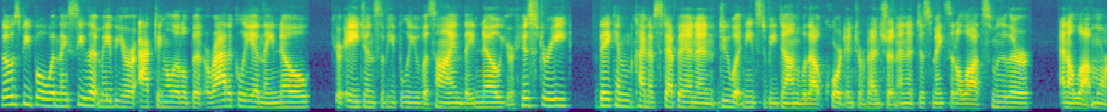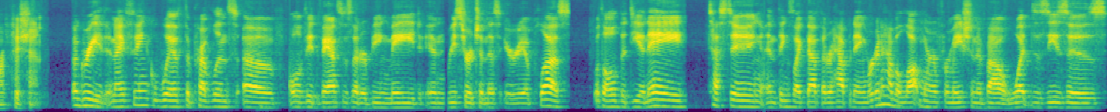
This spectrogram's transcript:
those people, when they see that maybe you're acting a little bit erratically and they know your agents, the people you've assigned, they know your history, they can kind of step in and do what needs to be done without court intervention. And it just makes it a lot smoother and a lot more efficient. Agreed. And I think with the prevalence of all of the advances that are being made in research in this area, plus with all the DNA testing and things like that that are happening, we're going to have a lot more information about what diseases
